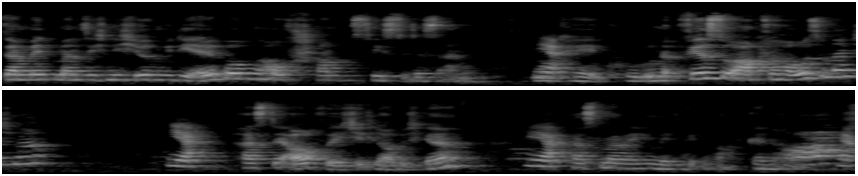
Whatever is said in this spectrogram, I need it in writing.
damit man sich nicht irgendwie die Ellbogen aufschrammt, ziehst du das an. Ja. Okay, cool. Und fährst du auch zu Hause manchmal? ja, Hast du auch welche, glaube ich, gell? ja. Hast mal welche mitgebracht, genau. ja.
